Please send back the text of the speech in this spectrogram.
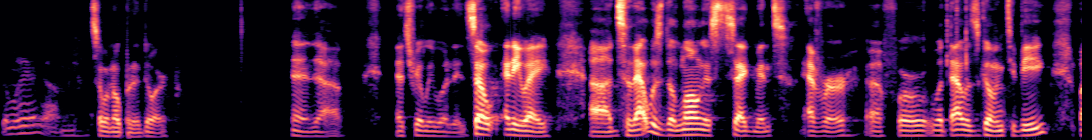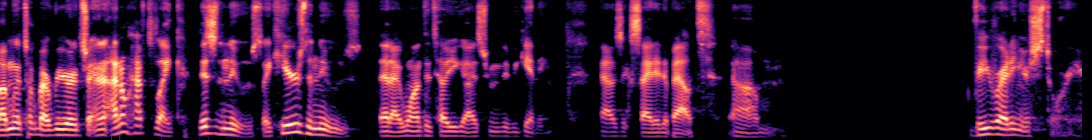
Someone, um, someone opened a door. And uh, that's really what it is. So anyway, uh, so that was the longest segment ever uh, for what that was going to be. But I'm going to talk about rewriting, and I don't have to like. This is the news. Like here's the news that I want to tell you guys from the beginning. That I was excited about. Um, rewriting your story.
